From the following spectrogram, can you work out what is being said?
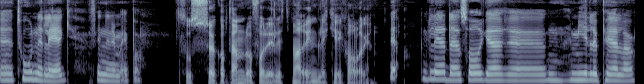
Eh, Tone Leg finner de meg på. Så søk opp den, da får de litt mer innblikk i hverdagen. Glede, sorger, eh, milepæler.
